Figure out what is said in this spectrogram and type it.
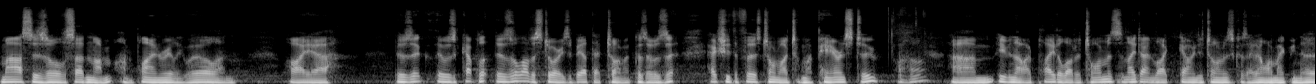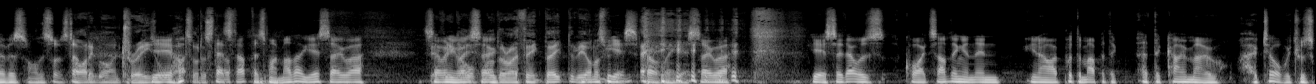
Masters, all of a sudden, I'm I'm playing really well, and I. Uh, there was a there was a couple of, there was a lot of stories about that tournament because it was uh, actually the first tournament I took my parents to. Uh-huh. Um, even though I played a lot of tournaments, and they don't like going to tournaments because they don't want to make me nervous and all this sort of stuff. Hiding behind trees, all that sort of That stuff. stuff. That's my mother. Yeah. So uh, so Every anyway, so mother, I think, Pete. To be honest with yes, you, probably yes. So uh, yeah, so that was quite something, and then you know I put them up at the at the Como Hotel, which was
